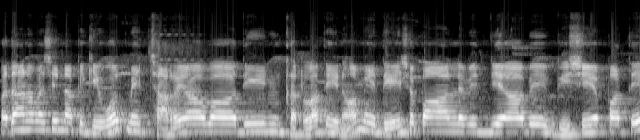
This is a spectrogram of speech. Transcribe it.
ප්‍රධාන වශයෙන් අපි කිව්වොත් මේ චර්යාවාදීන් කරලා තියෙනවා මේ දේශපාලන විද්‍යාවේ විෂයපතය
